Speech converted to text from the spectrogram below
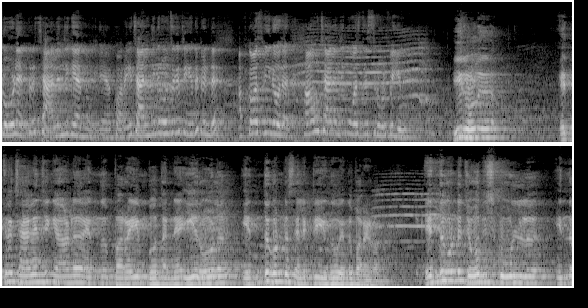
റോൾ എത്ര ചാലഞ്ചിങ് ആയിരുന്നു? കുറെ ചാലഞ്ചിങ് റോൾസ് ഒക്കെ ചെയ്തിട്ടുണ്ട്. Of course we know that how challenging was this role for you ഈ റോൾ എത്ര ചാലഞ്ചിങ് ആണ് എന്ന് പറയുമ്പോൾ തന്നെ ഈ റോൾ എന്തുകൊണ്ട് സെലക്ട് ചെയ്തു എന്ന് പറയണം. എന്തുകൊണ്ട് ജ്യോതി സ്കൂളിൽ ഇന്ന്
